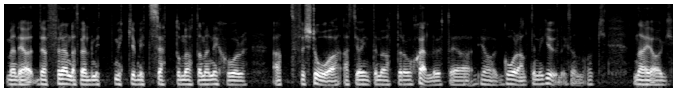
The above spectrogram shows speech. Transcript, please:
men det, har, det har förändrat väldigt mitt- mycket mitt sätt att möta människor. Att förstå att jag inte möter dem själv utan jag, jag går alltid med Gud. Liksom. Och när jag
